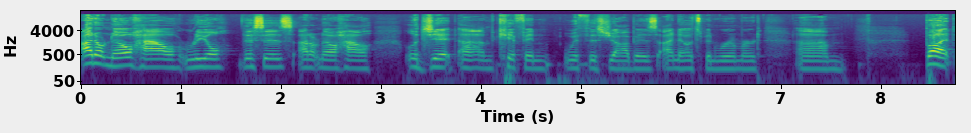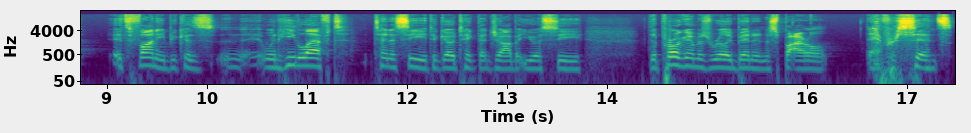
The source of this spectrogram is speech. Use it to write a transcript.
I don't know how real this is. I don't know how legit um, Kiffin with this job is. I know it's been rumored. Um, but it's funny because when he left Tennessee to go take that job at USC, the program has really been in a spiral ever since.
